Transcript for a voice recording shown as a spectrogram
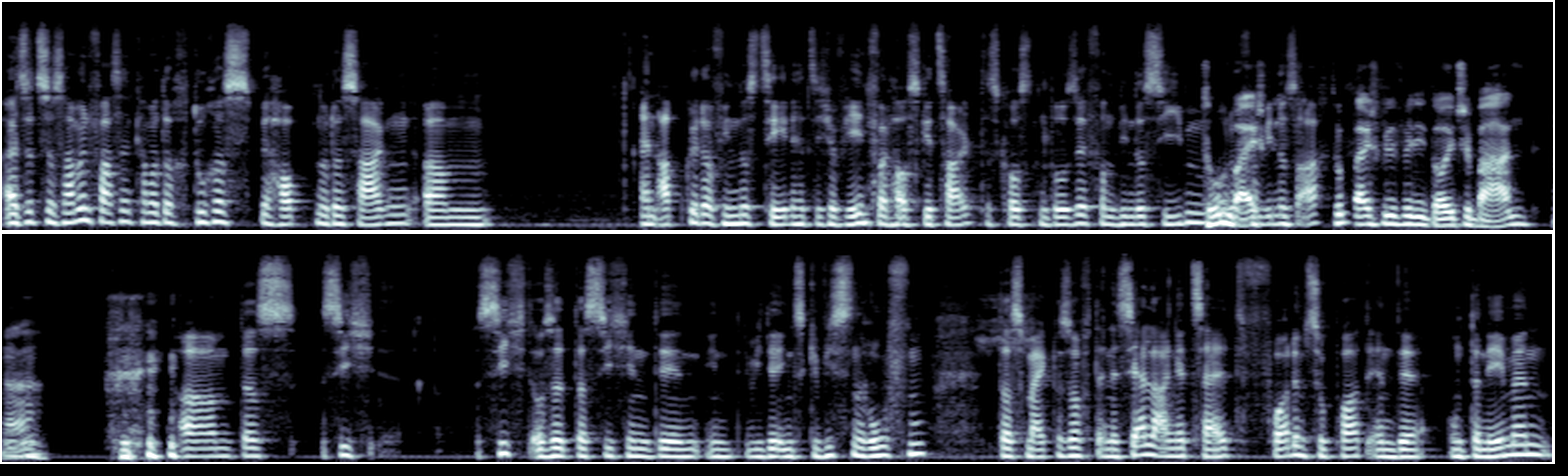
also zusammenfassend kann man doch durchaus behaupten oder sagen, ähm, ein Upgrade auf Windows 10 hätte sich auf jeden Fall ausgezahlt, das kostenlose von Windows 7 zum oder Beispiel, von Windows 8. Zum Beispiel für die Deutsche Bahn. Mhm. Ja. ähm, dass sich Sicht, also dass sich in den, in, wieder ins Gewissen rufen, dass Microsoft eine sehr lange Zeit vor dem Supportende Unternehmen,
